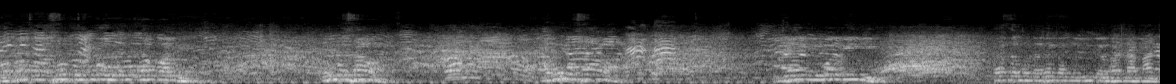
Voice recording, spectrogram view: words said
Wamama wa soko mko wako wapi? Huko sawa? Hamuko sawa? Njaa ilikuwa mingi. Sasa mnataka mjumbe maandamano.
